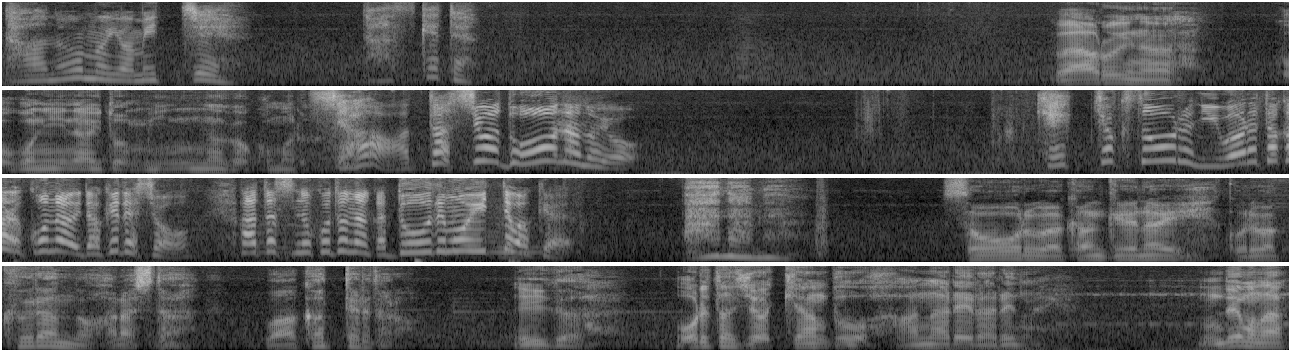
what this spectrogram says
頼むよミッチ。助けて。悪いな。ここにいないとみんなが困る。じゃあ私はどうなのよ結局ソウルに言われたから来ないだけでしょ？私のことなんかどうでもいいってわけ？パナム。ソウルは関係ない。これはクランの話だ。分かってるだろ。いいか。俺たちはキャンプを離れられない。でもな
